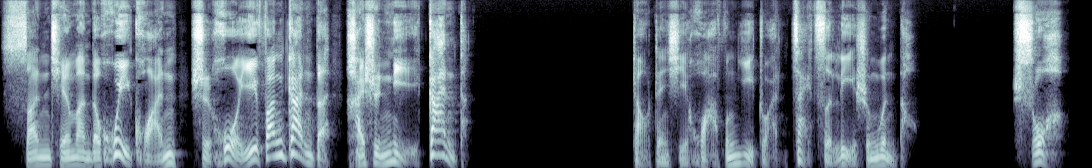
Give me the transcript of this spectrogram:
三千万的汇款是霍一帆干的，还是你干的？赵珍惜话锋一转，再次厉声问道：“说，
